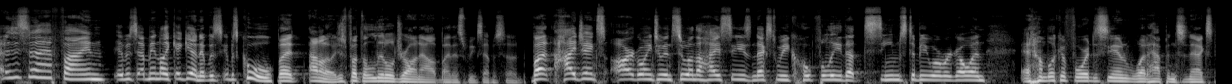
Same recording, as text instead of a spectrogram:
it's uh, fine. It was, I mean, like again, it was it was cool, but I don't know. It just felt a little drawn out by this week's episode. But hijinks are going to ensue on the high seas next week. Hopefully, that seems to be where we're going, and I'm looking forward to seeing what happens next.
